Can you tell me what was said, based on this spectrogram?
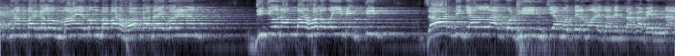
এক নাম্বার গেল মা এবং বাবার হক আদায় করে না। দ্বিতীয় নাম্বার হলো ওই ব্যক্তি, যার দিকে আল্লাহ কঠিন কিয়ামতের ময়দানে তাকাবেন না।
